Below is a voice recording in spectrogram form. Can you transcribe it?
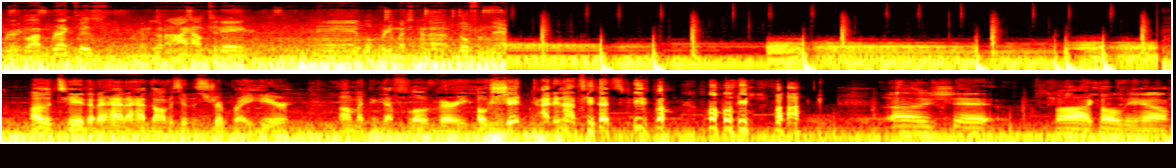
We're gonna go have breakfast. We're gonna go to IHOP today and we'll pretty much kind of go from there. Other TA that I had, I had the, obviously the strip right here. Um, I think that flowed very, oh shit, I did not see that speed bump. Holy fuck. Oh shit. Fuck, holy hell.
